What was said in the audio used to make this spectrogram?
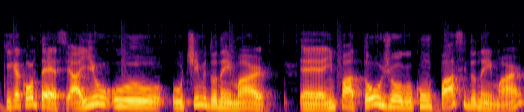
O que que acontece? Aí o, o, o time do Neymar é, empatou o jogo com o passe do Neymar.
